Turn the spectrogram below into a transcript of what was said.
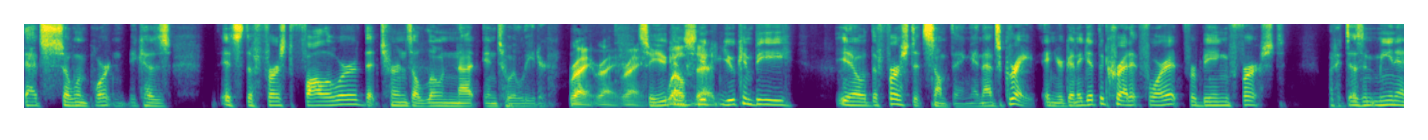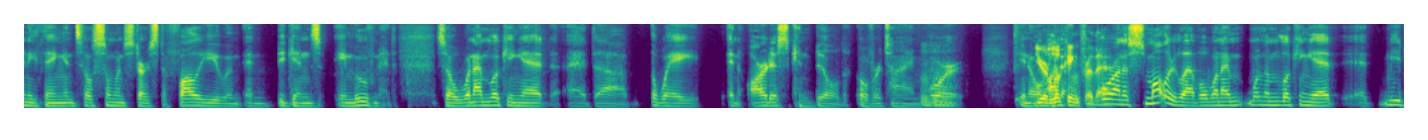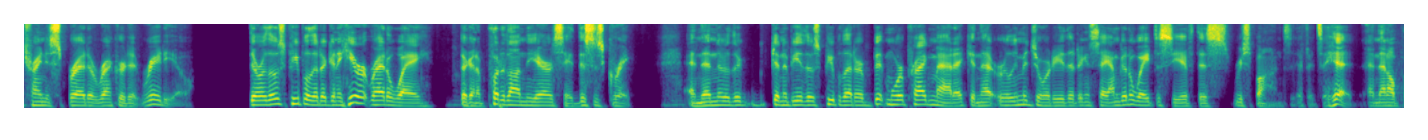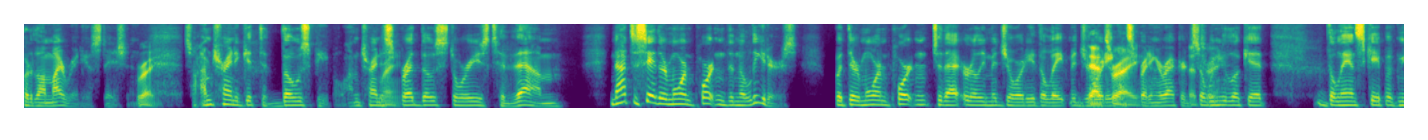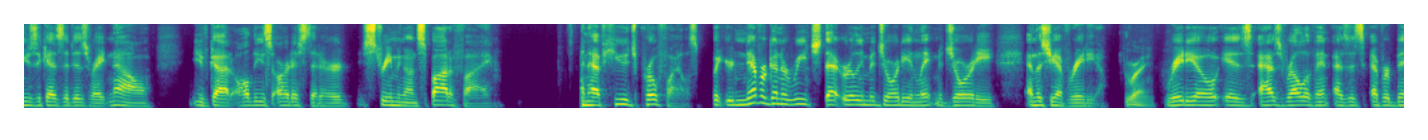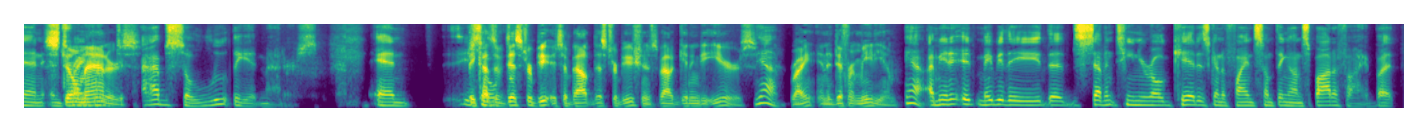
that's so important because it's the first follower that turns a lone nut into a leader. Right, right, right. So you well can you, you can be, you know, the first at something, and that's great, and you're going to get the credit for it for being first. But it doesn't mean anything until someone starts to follow you and, and begins a movement. So when I'm looking at at uh, the way an artist can build over time, Mhm. or you know, You're on a- looking for that. or on a smaller level, when I'm when I'm looking at, at me trying to spread a record at radio, there are those people that are going to hear it right away. They're going to put it on the air and say, "This is great." And then there are the, going to be those people that are a bit more pragmatic in that early majority that are going to say, "I'm going to wait to see if this responds, if it's a hit, and then I'll put it on my radio station." right. So I'm trying to get to those people. I'm trying to Right. spread those stories to them. Not to say they're more important than the leaders, but they're more important to that early majority, the late majority, right. and spreading a record. That's so when you look at the landscape of music as it is right now, you've got all these artists that are streaming on Spotify and have huge profiles, but you're never going to reach that early majority and late majority unless you have radio. Right. Radio is as relevant as it's ever been. in Still trying to- matters. absolutely, it matters. And Because so- of distribute it's about distribution. It's about getting to ears. yeah, Right? In a different medium. yeah. I mean, it, it maybe the the 17 year old kid is going to find something on Spotify, but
